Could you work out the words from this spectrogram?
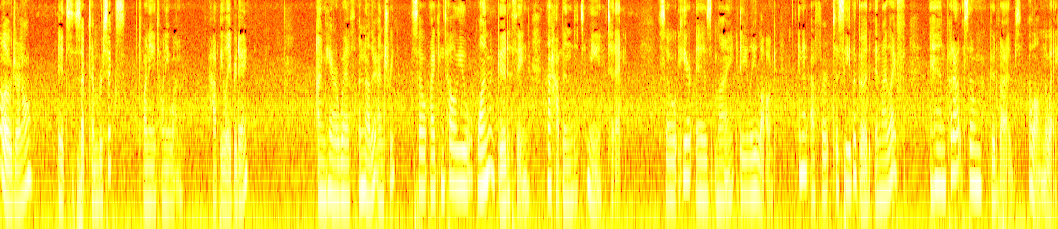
Hello, Journal. It's September 6, 2021. Happy Labor Day. I'm here with another entry so I can tell you one good thing that happened to me today. So here is my daily log in an effort to see the good in my life and put out some good vibes along the way.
